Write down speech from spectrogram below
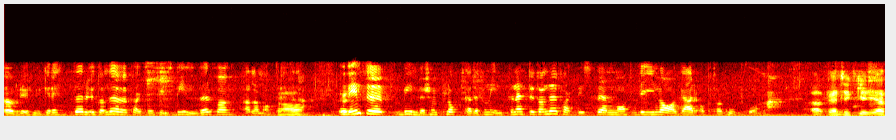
överdrivet mycket rätter utan det är faktiskt att det finns bilder på alla maträtterna. Ja. Och det är inte bilder som är plockade från internet utan det är faktiskt den mat vi lagar och tar kort på. Ja, för jag tycker, jag,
